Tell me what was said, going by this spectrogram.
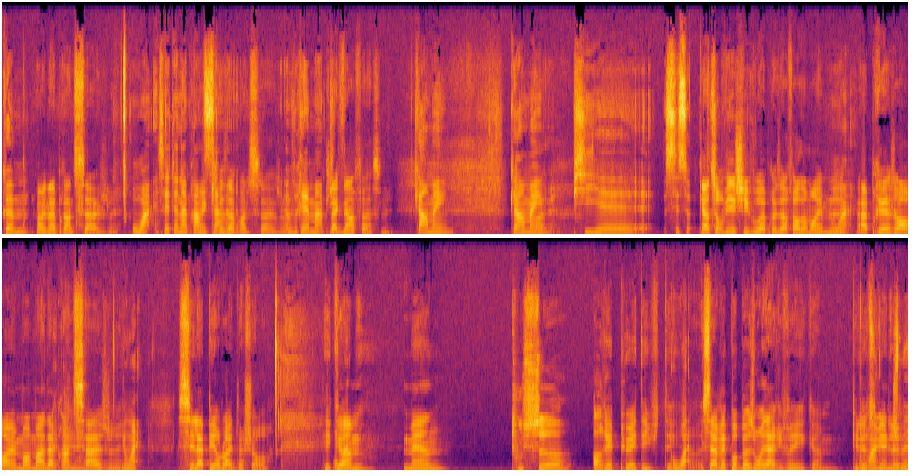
comme, Un apprentissage, là. ouais, ça a été un Un apprentissage. crise d'apprentissage. Vraiment. Puis Claque d'en face. là. quand même. Quand même. Ouais. Puis euh, c'est ça. Quand tu reviens chez vous après des affaires de même, là, Ouais. après genre un moment d'apprentissage, Ouais. c'est la pire ride de char. Ouais. comme, man, tout ça aurait pu être évité. Ça avait pas besoin d'arriver. comme. Puis là, tu viens de le Je me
